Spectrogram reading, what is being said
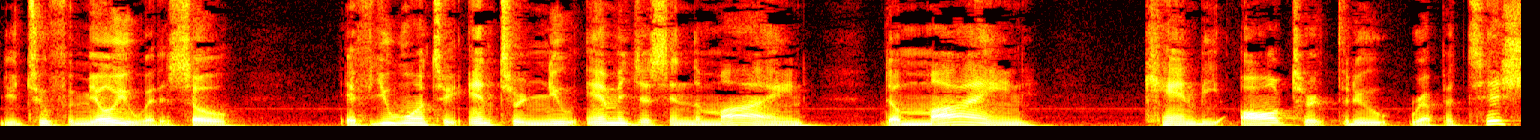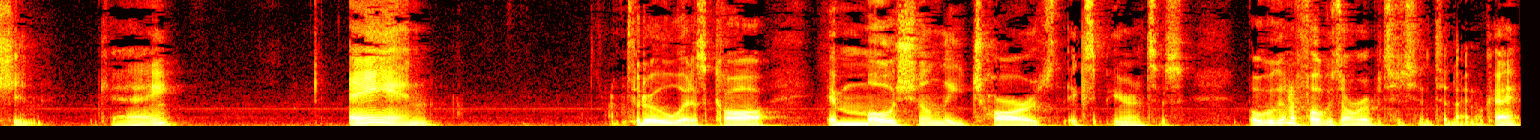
You're too familiar with it. So if you want to enter new images in the mind, the mind can be altered through repetition, okay? And through what is called emotionally charged experiences. But we're going to focus on repetition tonight, okay?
